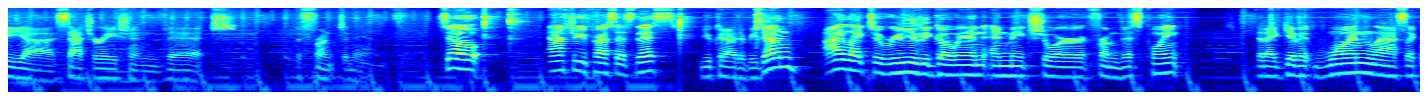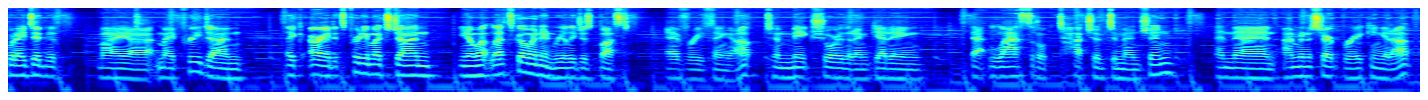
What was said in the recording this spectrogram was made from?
the uh, saturation that the front demands. So after you process this, you could either be done. I like to really go in and make sure from this point that I give it one last, like what I did with my, uh, my pre-done, like, all right, it's pretty much done you know what, let's go in and really just bust everything up to make sure that I'm getting that last little touch of dimension. And then I'm gonna start breaking it up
